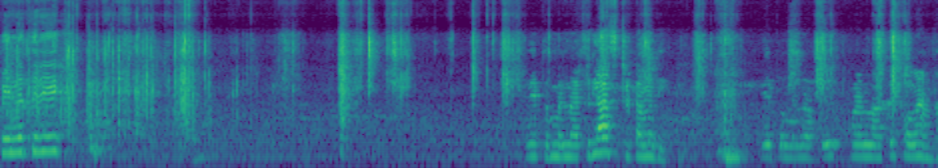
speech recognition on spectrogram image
പിന്നെ ഇത്തിരി വേപ്പം ലാസ്റ്റ് ഇട്ടാൽ മതി. വേപ്പം പിണ്ണാക്ക് ഇപ്പോൾ വേണ്ട.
